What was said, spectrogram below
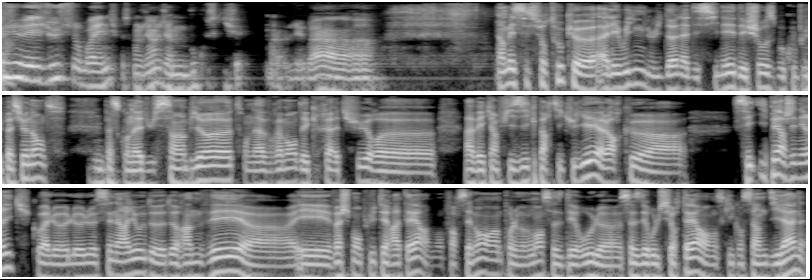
moi, je vais juste sur Brian Hitch parce qu'en général, j'aime beaucoup ce qu'il fait. Voilà, j'ai pas. Non, mais c'est surtout que Halloween lui donne à dessiner des choses beaucoup plus passionnantes. Mhm. Parce qu'on a du symbiote, on a vraiment des créatures euh, avec un physique particulier, alors que euh, c'est hyper générique, quoi. Le, le, le scénario de, de Ramvé euh, est vachement plus terre à terre. Bon, forcément, hein, pour le moment, ça se déroule, euh, ça se déroule sur Terre en ce qui concerne Dylan.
